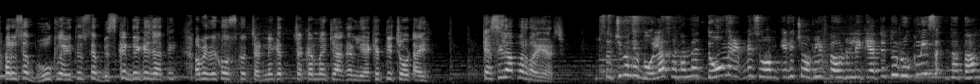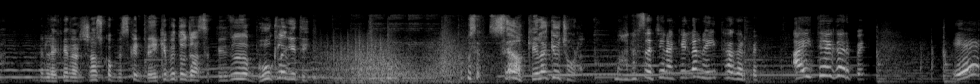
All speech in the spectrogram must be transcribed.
अरे उसे भूख लगी थी उसे बिस्किट देके जाती। अभी देखो उसको चढ़ने के चक्कर में क्या कर लिया कितनी चोट आई। कैसी लापरवाही अर्ज़ सच्चू मैंने बोला था ना मैं दो मिनट में सोहम के लिए चॉकलेट पाउडर लेके आती तो रुक नहीं सकता था। लेकिन अर्चना उसको बिस्किट दे के भी तो जा सकती थी उसे भूख लगी थी। तो उसे, उसे अकेला क्यों छोड़ा? मानव सचिन अकेला नहीं था घर पे। आई थे घर पे। ए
